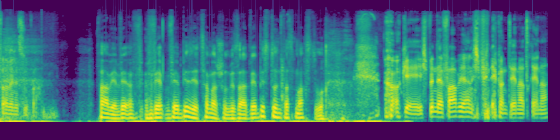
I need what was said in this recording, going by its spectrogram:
Fabian ist super. Fabian, wer, wer, wer bist du? Jetzt haben wir schon gesagt. Wer bist du und was machst du? Okay, ich bin der Fabian, ich bin der Container-Trainer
